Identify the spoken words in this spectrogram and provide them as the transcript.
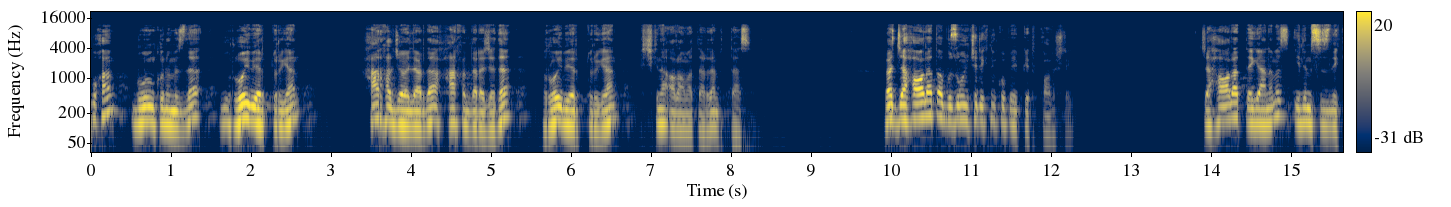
Bu ham bugungi kunimizda ro'y berib turgan har xil joylarda har xil darajada ro'y berib turgan kichkina alomatlardan bittasi. Va jaholat va buzg'unchilikni ko'payib ketib qolishligi. Jaholat deganimiz ilmsizlik.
